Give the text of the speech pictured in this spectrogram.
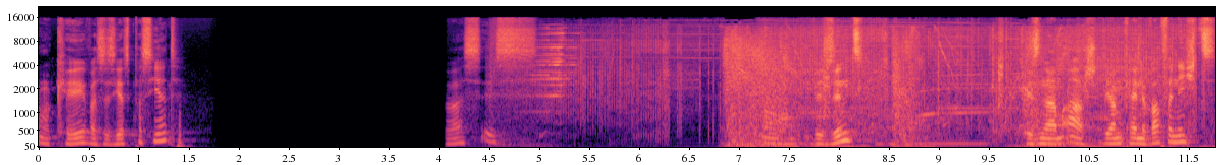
Okay, was ist jetzt passiert? Was ist... Oh, wir sind... Wir sind am Arsch. Wir haben keine Waffe, nichts.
